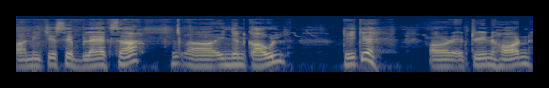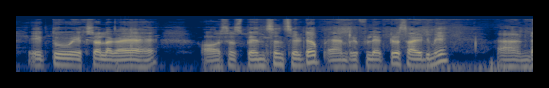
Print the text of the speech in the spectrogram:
और नीचे से ब्लैक सा इंजन काउल, ठीक है? और ट्विन हॉर्न, एक तो एक्स्ट्रा लगाया है। और suspension setup and reflector side में। एंड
